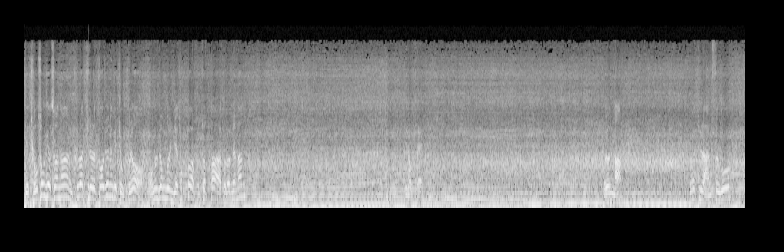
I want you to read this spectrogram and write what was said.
이게 저속에서는 클러치를 써주는 게 좋고요. 어느 정도 이제 속도가 붙었다 그러면은 이렇게 보였나? 클러치를 안 쓰고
